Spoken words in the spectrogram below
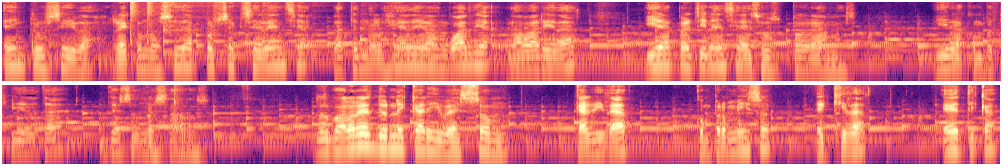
e inclusiva, reconocida por su excelencia, la tecnología de vanguardia, la variedad y la pertinencia de sus programas y la compatibilidad de sus egresados. Los valores de Unicaribe son calidad, compromiso, equidad, ética,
